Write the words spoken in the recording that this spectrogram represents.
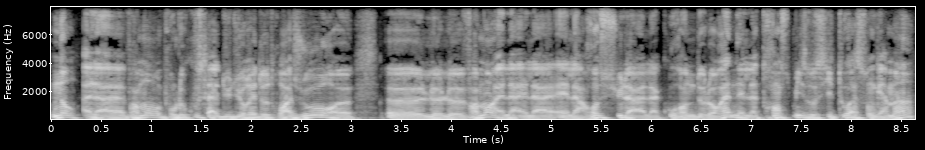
non, elle a vraiment pour le coup ça a dû durer deux trois jours. Euh, euh, le, le- vraiment elle a elle a elle a reçu la, la couronne de Lorraine, elle l'a transmise aussitôt à son gamin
